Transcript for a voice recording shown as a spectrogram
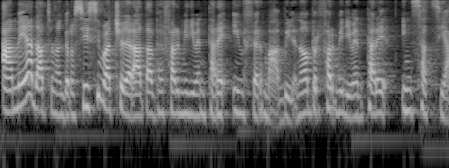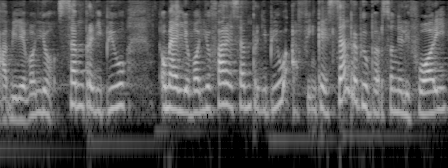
a me ha dato una grossissima accelerata per farmi diventare infermabile, no? per farmi diventare insaziabile. Voglio sempre di più, o meglio, voglio fare sempre di più affinché sempre più persone lì fuori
